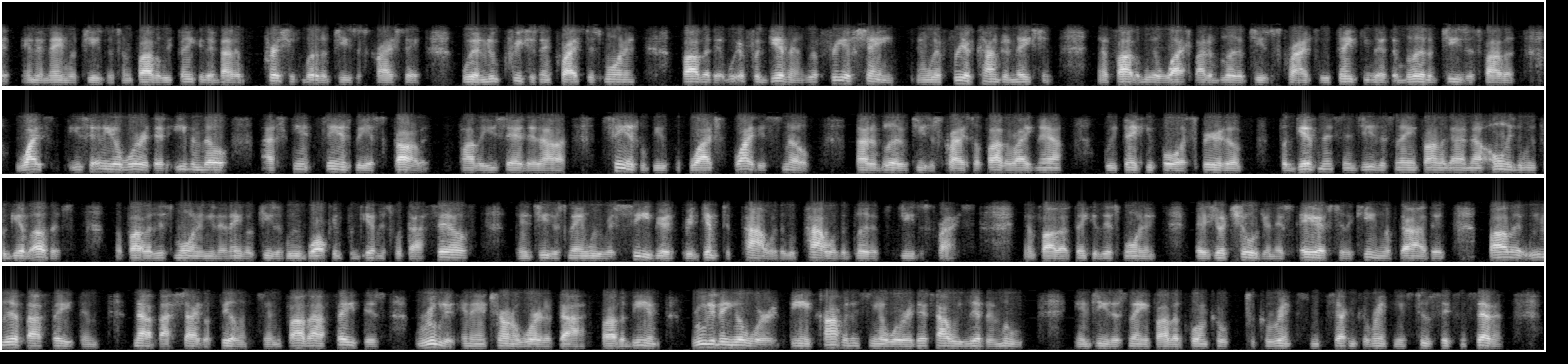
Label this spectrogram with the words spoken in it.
it in the name of Jesus. And Father, we thank you that by the precious blood of Jesus Christ that we're new creatures in Christ this morning. Father, that we're forgiven, we're free of shame, and we're free of condemnation. And Father, we are washed by the blood of Jesus Christ. We thank you that the blood of Jesus, Father, wipes. You said in your word that even though our sins be as scarlet, Father, you said that our sins will be washed white as snow by the blood of Jesus Christ. So, Father, right now, we thank you for a spirit of forgiveness in Jesus' name, Father God. Not only do we forgive others, but Father, this morning in the name of Jesus, we walk in forgiveness with ourselves. In Jesus' name, we receive your redemptive power, the power of the blood of Jesus Christ. And Father, I thank you this morning as your children, as heirs to the kingdom of God, that Father, we live by faith and not by sight or feelings. And Father, our faith is rooted in the eternal word of God. Father, being rooted in your word, being confident in your word, that's how we live and move in Jesus' name, Father, according to Corinthians, 2 Corinthians 2, 6, and 7.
